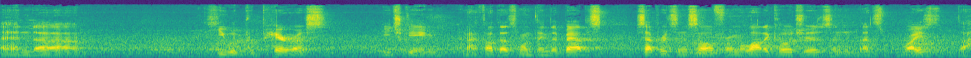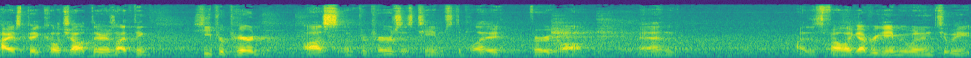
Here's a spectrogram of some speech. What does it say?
and. Uh, he would prepare us each game. And I thought that's one thing that Babs separates himself from a lot of coaches, and that's why he's the highest paid coach out there. Is I think he prepared us and prepares his teams to play very well. And I just felt like every game we went into, we,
